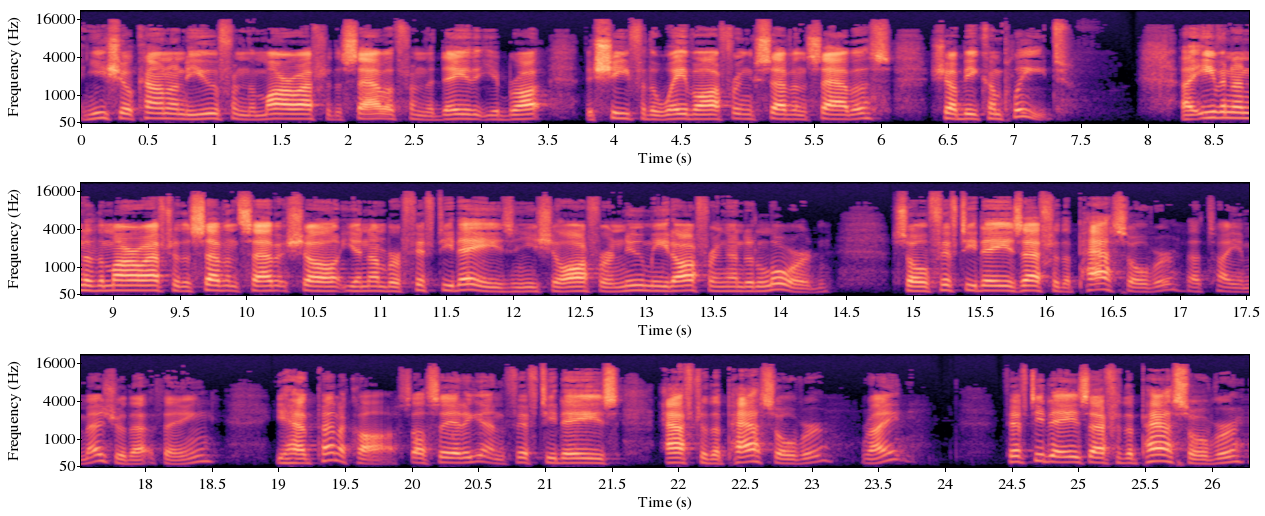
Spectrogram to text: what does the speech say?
and ye shall count unto you from the morrow after the Sabbath, from the day that ye brought the sheaf of the wave offering, seven Sabbaths shall be complete. Uh, even unto the morrow after the seventh Sabbath shall ye number fifty days, and ye shall offer a new meat offering unto the Lord. So, 50 days after the Passover, that's how you measure that thing, you have Pentecost. I'll say it again 50 days after the Passover, right? 50 days after the Passover,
